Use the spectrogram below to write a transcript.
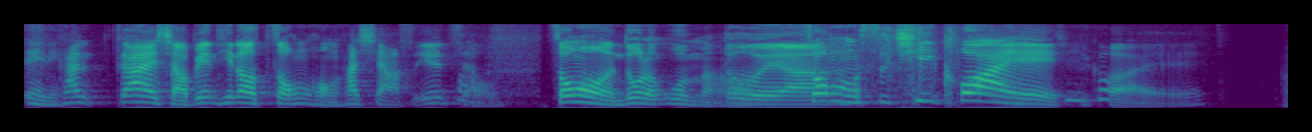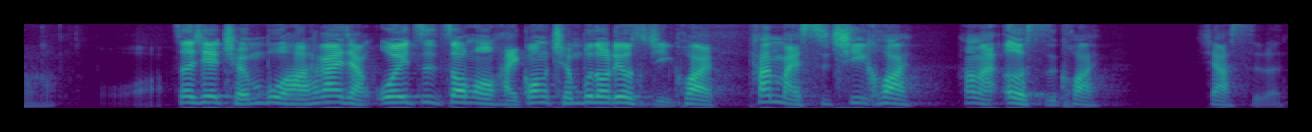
哎，你看刚才小编听到中红，他吓死，因为中红很多人问嘛，对呀，中红十七块，哎，七块，啊，哇，这些全部哈，他刚才讲威智、中红、海光全部都六十几块，他买十七块，他买二十块，吓死人，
